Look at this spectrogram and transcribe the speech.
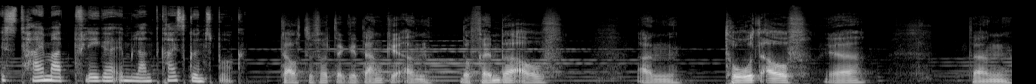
ist Heimatpfleger im Landkreis Günzburg. Taucht sofort der Gedanke an November auf, an Tod auf, ja, dann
